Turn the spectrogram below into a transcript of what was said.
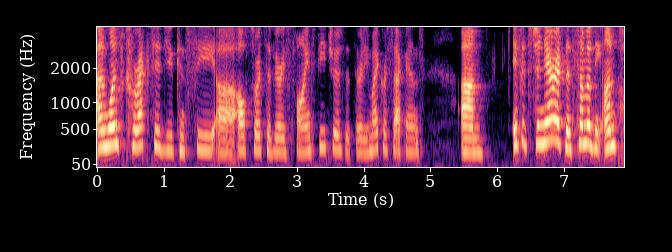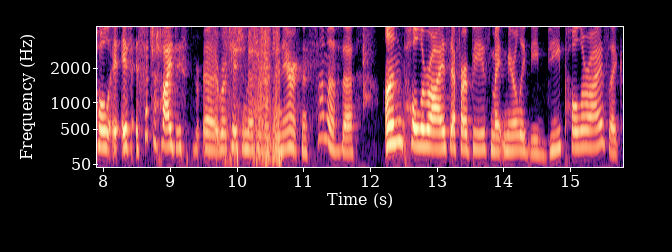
And once corrected, you can see all sorts of very fine features at 30 microseconds. Um, if it's generic, then some of the unpol if it's such a high rotation measure are generic, then some of the unpolarized FRBs might merely be depolarized, like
